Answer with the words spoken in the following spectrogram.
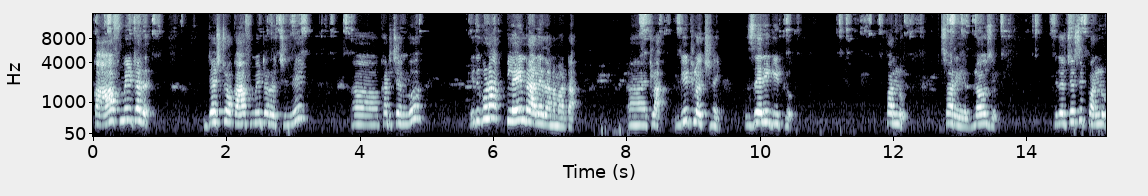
ఒక హాఫ్ మీటర్ జస్ట్ ఒక హాఫ్ మీటర్ వచ్చింది. కట్ చెంగు. ఇది కూడా ప్లెయిన్ రాలేదన్నమాట. ఇట్లా గీట్లు వచ్చినాయి. జెరీ గీట్లు. పళ్ళు. సారీ బ్లౌజ్ ఇది వచ్చేసి పళ్ళు.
